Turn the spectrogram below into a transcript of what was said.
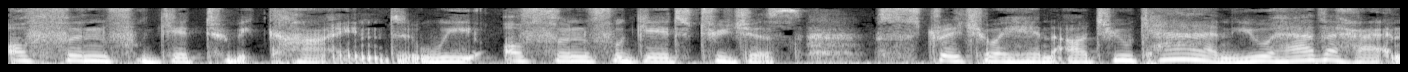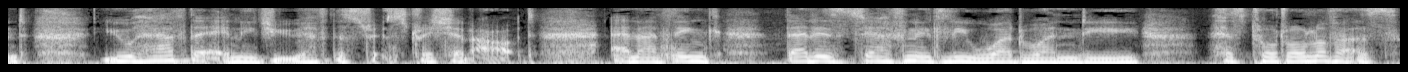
often forget to be kind. We often forget to just stretch your hand out. You can. You have a hand. You have the energy. You have to stre- stretch it out. And I think that is definitely what Wendy has taught all of us.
